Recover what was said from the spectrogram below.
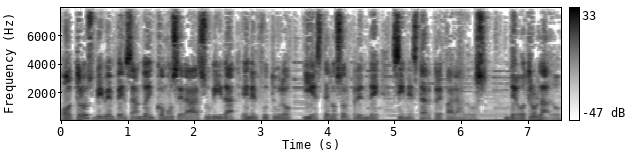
Otros viven pensando en cómo será su vida en el futuro y este los sorprende sin estar preparados. De otro lado,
